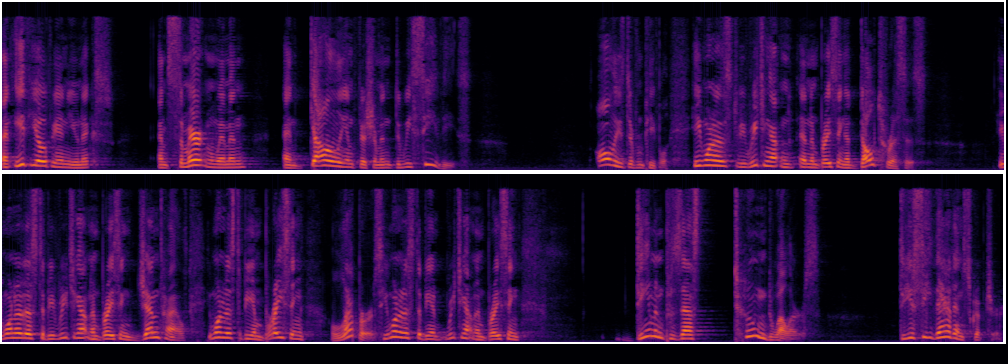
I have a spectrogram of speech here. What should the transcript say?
and Ethiopian eunuchs and Samaritan women and Galilean fishermen. Do we see these? All these different people. He wanted us to be reaching out and, and embracing adulteresses. He wanted us to be reaching out and embracing Gentiles. He wanted us to be embracing lepers. He wanted us to be reaching out and embracing demon possessed tomb dwellers. Do you see that in Scripture?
